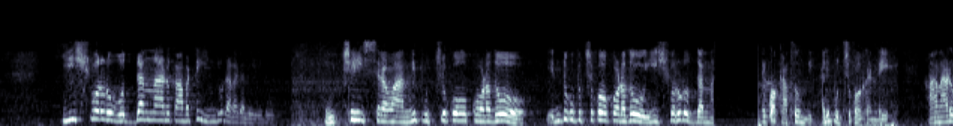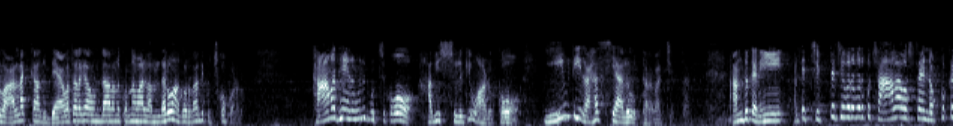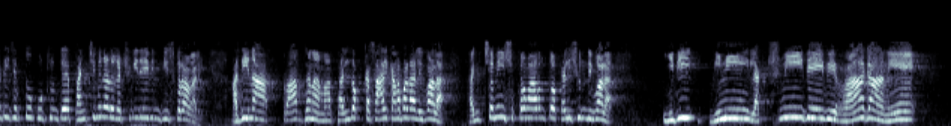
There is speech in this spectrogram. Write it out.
ఈశ్వరుడు వద్దన్నాడు కాబట్టి ఇంద్రుడు అడగలేదు. ఉచ్చైశ్రవాన్ని పుచ్చుకోకూడదు. ఎందుకు పుచ్చుకోకూడదు? ఈశ్వరుడు వద్దన్న. ఒక కథ ఉంది. అది పుచ్చుకోకండి. ఆనాడు వాళ్ళకి కాదు దేవతలుగా ఉండాలనుకున్న వాళ్ళందరూ ఆ గుర్రాన్ని పుచ్చుకోకూడదు. కామధేనువుని పుచ్చుకో హవిస్సులకి వాడుకో. ఏమిటి రహస్యాలు? తర్వాత చెప్తాను. అందుకని అంటే చిట్ట చివరి వరకు చాలా వస్తాయండి. ఒక్కొక్కటి చెప్తూ కూర్చుంటే పంచమి నాడు లక్ష్మీదేవిని తీసుకురావాలి. అది నా ప్రార్థన. మా తల్లి ఒక్కసారి కనపడాలి ఇవాళ పంచమి శుక్రవారంతో కలిసి ఉంది ఇవాళ ఇది విని లక్ష్మీదేవి రాగానే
